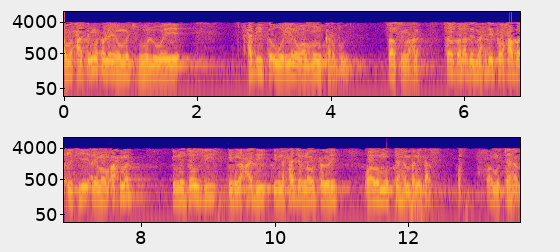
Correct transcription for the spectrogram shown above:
Abu xaatim wuxuu leeyahay majhuul weeye. Xadiidka uu wariyena waa munkar buu yidhi. Saas wey macnaha saas daraaddeed ba xadiidka waxaa daciifiyey. Alimaamu axmed ibnu jawzi ibnu cadi ibnu xajarna wuxuu yihi waaba muttahamba ninkaas waa muttaham.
